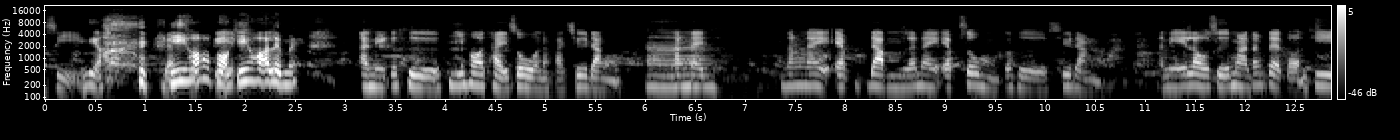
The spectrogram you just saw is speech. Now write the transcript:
304เดี๋ยวแบบยี่ห้อสุดเกรดบอกยี่ห้อเลยไหมอันนี้ก็คือยี่ห้อไทโซนะคะ ชื่อดังอ่าทั้งใน ทั้งในแอปดำและในแอปส้มก็คือชื่อดัง อันนี้เราซื้อมาตั้งแต่ตอนที่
